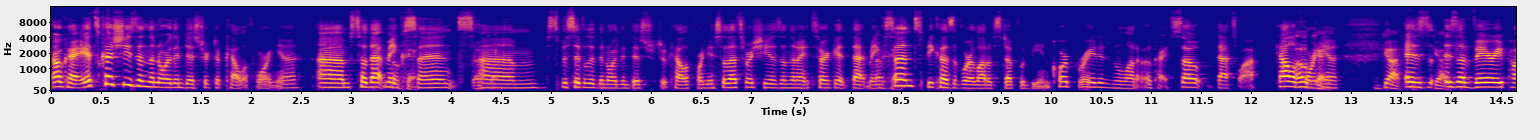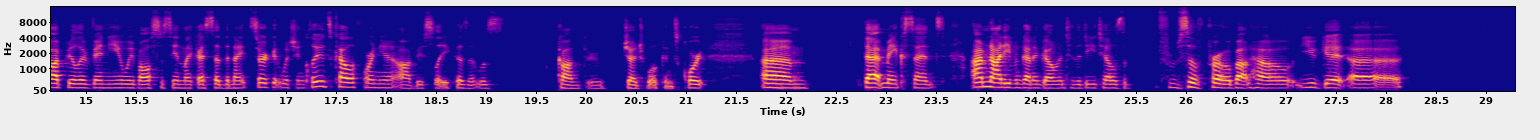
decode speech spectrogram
Okay, it's because she's in the Northern District of California. Um, so that makes Okay. sense. Okay. Um, specifically the Northern District of California. So that's where she is in the Ninth Circuit. That makes Okay. sense because of where a lot of stuff would be incorporated and a lot of. Okay, so that's why California. Gotcha. is gotcha. is a very popular venue. We've also seen, like I said, the Ninth Circuit, which includes California, obviously, because it was gone through Judge Wilkins' court. Um, That makes sense. I'm not even going to go into the details from Civ Pro about how you get uh,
